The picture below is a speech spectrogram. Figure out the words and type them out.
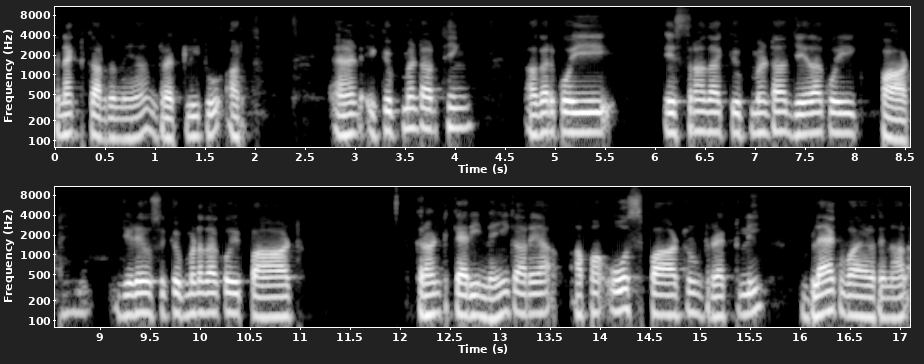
ਕਨੈਕਟ ਕਰ ਦਿੰਦੇ ਆ directly to earth and equipment earthing ਅਗਰ ਕੋਈ ਇਸ ਤਰ੍ਹਾਂ ਦਾ ਇਕਵਿਪਮੈਂਟ ਆ, ਜਿਹਦਾ ਕੋਈ ਪਾਰਟ ਜਿਹੜੇ ਉਸ ਇਕਵਿਪਮੈਂਟ ਦਾ ਕੋਈ ਪਾਰਟ ਕਰੰਟ ਕੈਰੀ ਨਹੀਂ ਕਰ ਰਿਹਾ, ਆਪਾਂ ਉਸ ਪਾਰਟ ਨੂੰ ਡਾਇਰੈਕਟਲੀ ਬਲੈਕ ਵਾਇਰ ਦੇ ਨਾਲ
